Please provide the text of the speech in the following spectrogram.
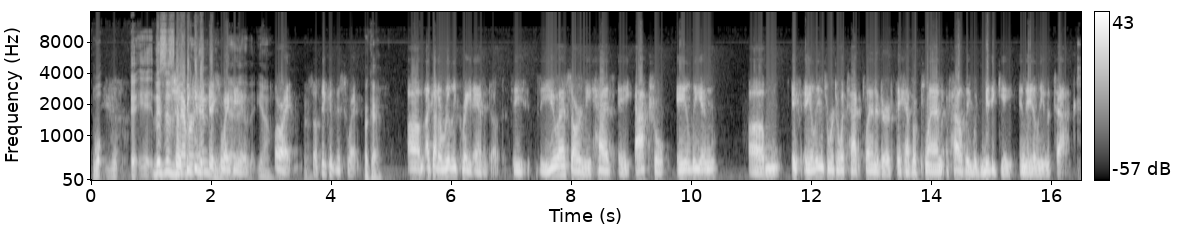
What, what, i- i- this is So never think of it this way, Uh, yeah. All right. So think of this way. Okay. Um, I got a really great antidote. The the U.S. Army has a actual alien. Um, if aliens were to attack planet Earth, they have a plan of how they would mitigate an alien attack.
